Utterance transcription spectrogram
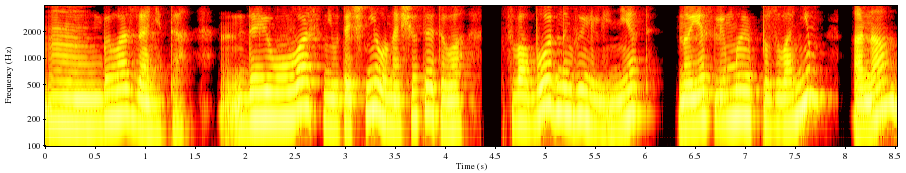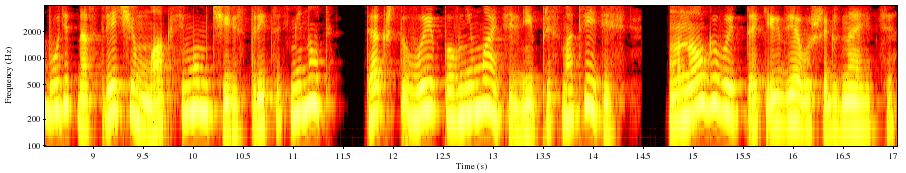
м -м, была занята. Да и у вас не уточнила насчет этого, свободны вы или нет. Но если мы позвоним, она будет на встрече максимум через 30 минут. Так что вы повнимательнее присмотритесь – много вы таких девушек знаете?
